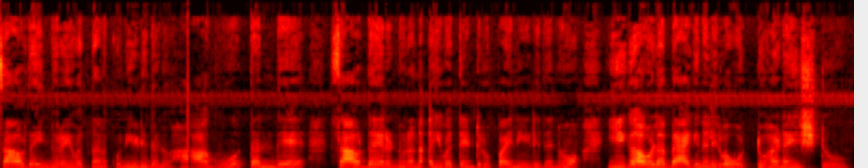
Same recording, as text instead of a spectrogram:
ಸಾವಿರದ ಇನ್ನೂರ ಐವತ್ನಾಲ್ಕು ನೀಡಿದಳು. ಹಾಗೂ ತಂದೆ ಸಾವಿರದ ಎರಡುನೂರ ಐವತ್ತೆಂಟು ರೂಪಾಯಿ ನೀಡಿದನು. ಈಗ ಅವಳ ಬ್ಯಾಗಿನಲ್ಲಿರುವ ಒಟ್ಟು ಹಣ ಎಷ್ಟು?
